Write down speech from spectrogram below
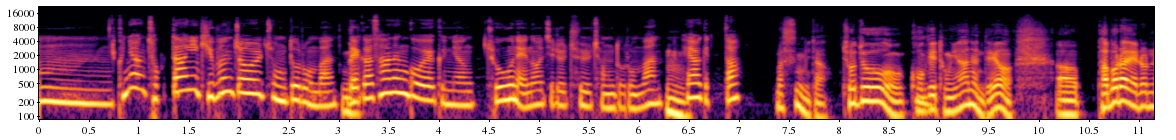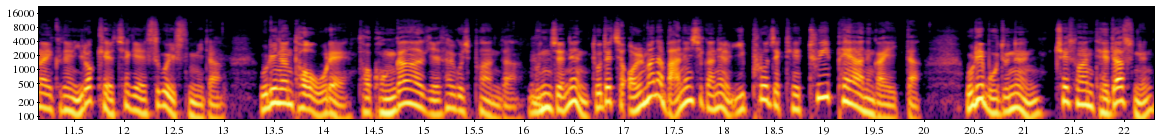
음, 그냥 적당히 기분 좋을 정도로만 네. 내가 사는 거에 그냥 좋은 에너지를 줄 정도로만 음. 해야겠다. 맞습니다. 저도 음. 거기에 동의하는데요. 어, 바버라 에런라이크는 이렇게 책에 쓰고 있습니다. 우리는 더 오래, 더 건강하게 살고 싶어 한다. 음. 문제는 도대체 얼마나 많은 시간을 이 프로젝트에 투입해야 하는가에 있다. 우리 모두는 최소한 대다수는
